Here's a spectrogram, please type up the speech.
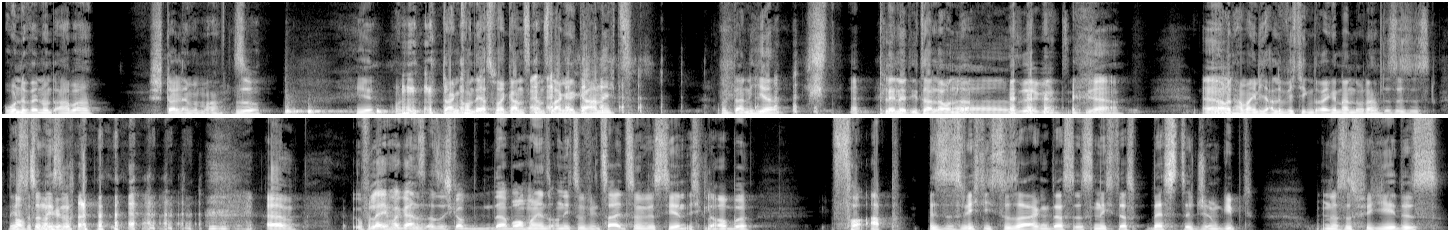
ohne Wenn und Aber, Stall MMA. so. Hier. Und dann kommt erstmal ganz, ganz lange gar nichts. Und dann hier Planet Eater Launda. Ah, sehr gut. Ja. Ähm, Damit haben wir eigentlich alle wichtigen drei genannt, oder? Das ist es. Nächste Auf zur Frage. nächsten Frage. ähm, vielleicht mal ganz, also ich glaube, da braucht man jetzt auch nicht so viel Zeit zu investieren. Ich glaube, vorab ist es wichtig zu sagen, dass es nicht das beste Gym gibt und dass es für jedes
